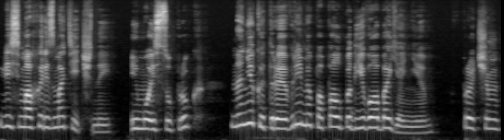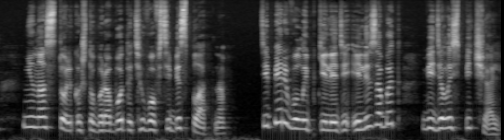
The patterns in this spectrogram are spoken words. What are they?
весьма харизматичный, и мой супруг на некоторое время попал под его обаяние. Впрочем, не настолько, чтобы работать вовсе бесплатно. Теперь в улыбке леди Элизабет виделась печаль.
